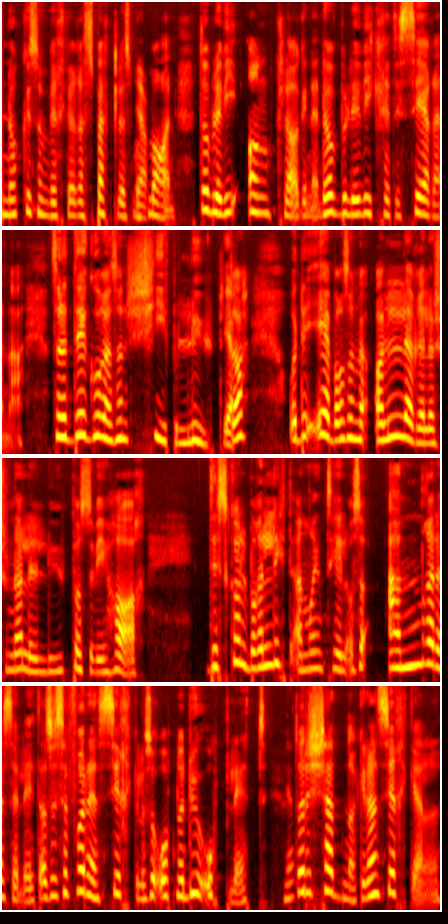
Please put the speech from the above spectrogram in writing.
noe som virker respektløst mot Ja. mannen. Da blir vi anklagende, da blir vi kritiserende. Så at det går i en sånn kjip loop, da. Ja. Og det er bare sånn med alle relasjonelle looper som vi har. Det skal bare litt endring til, og så endrer det seg litt. Altså Se for deg en sirkel, og så åpner du opp litt. Ja. Da har det skjedd noe i den sirkelen.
